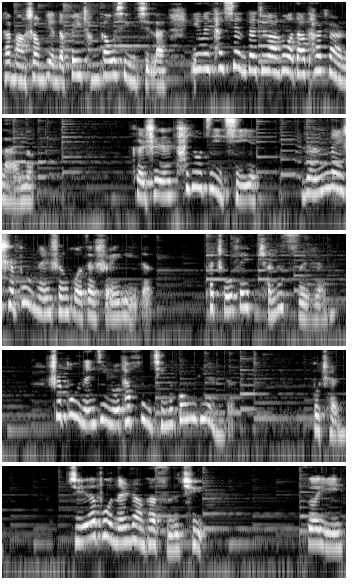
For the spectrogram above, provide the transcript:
他马上变得非常高兴起来，因为他现在就要落到他这儿来了。可是他又记起，人类是不能生活在水里的，他除非成了死人。是不能进入他父亲的宫殿的，不成，绝不能让他死去。所以，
